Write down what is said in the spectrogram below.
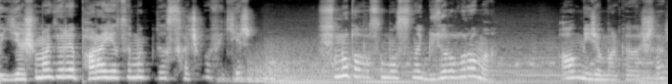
yaşıma göre para yatırmak biraz saçma fikir. Şunu da alsam güzel olur ama almayacağım arkadaşlar.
